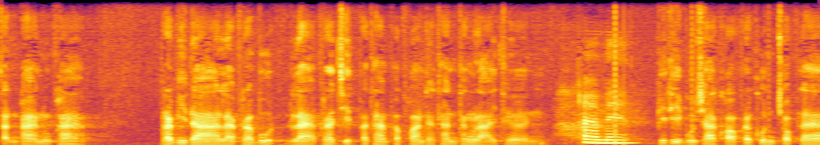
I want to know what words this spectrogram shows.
สรรพานุภาพ พระบิดาและพระบุตร และพระจิตประทานพระพรแด่ท่านทั้งหลายเทิน อาเมน พิธีบูชาขอบพระคุณจบแล้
